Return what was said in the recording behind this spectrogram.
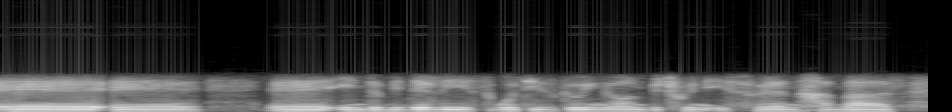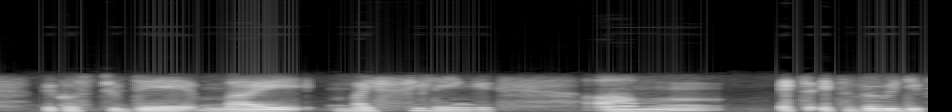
uh, uh, uh, in the Middle East, what is going on between Israel and Hamas. Because today, my my feeling. Um, it's it's a very deep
